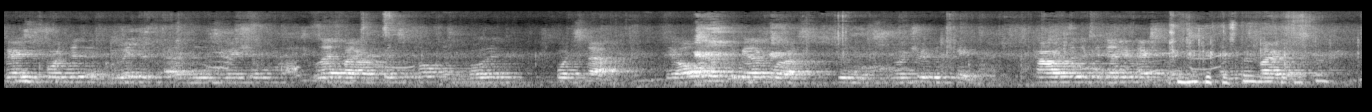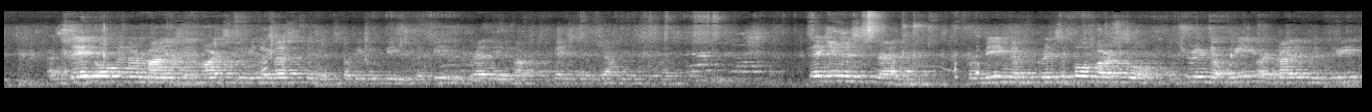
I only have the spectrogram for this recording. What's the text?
very supported and committed administration, led by our principal and devoted support staff. They all work together for us, students, nurtured with faith, powered with academic excellence, and inspired us. As they open our minds and hearts to be the best students that we can be, to be ready enough to face the challenges of life. Thank you, Mrs. Bradley, for being the principal of our school, ensuring that we are guided with three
